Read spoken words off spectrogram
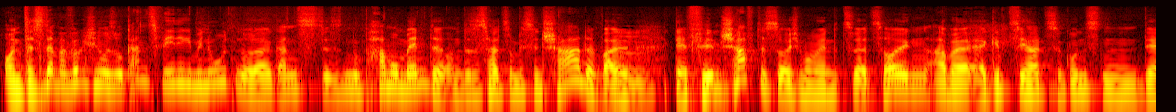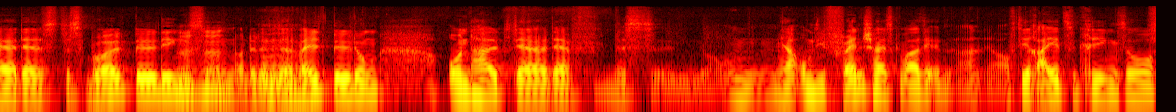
Und das sind aber wirklich nur so ganz wenige Minuten oder ganz, das sind nur ein paar Momente. Und das ist halt so ein bisschen schade, weil Mhm. der Film schafft es, solche Momente zu erzeugen, aber er gibt sie halt zugunsten der, des, des Worldbuildings Mhm. und, oder dieser Weltbildung und halt der, der, des, um, ja, um die Franchise quasi auf die Reihe zu kriegen, so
